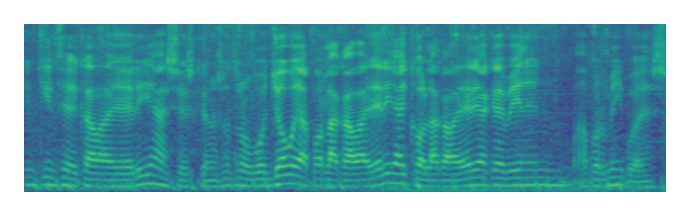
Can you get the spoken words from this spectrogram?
Un 15 de caballería, si es que nosotros... Yo voy a por la caballería y con la caballería que vienen a por mí, pues...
